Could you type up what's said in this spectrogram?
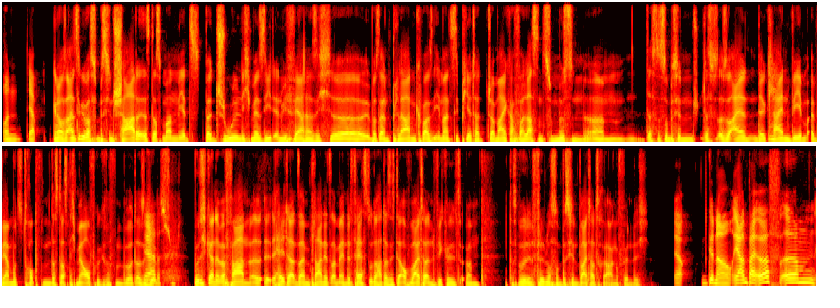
Und ja. Genau, das Einzige, was ein bisschen schade ist, dass man jetzt bei Jule nicht mehr sieht, inwiefern er sich äh, über seinen Plan quasi emanzipiert hat, Jamaika verlassen zu müssen. Ähm, das ist so ein bisschen, das ist also ein der kleinen mhm. Wermutstropfen, dass das nicht mehr aufgegriffen wird. Also ja, das stimmt. Würde ich gerne erfahren. Äh, hält er an seinem Plan jetzt am Ende fest oder hat er sich da auch weiterentwickelt? Ähm, das würde den Film noch so ein bisschen weitertragen, finde ich. Ja, Genau, ja, und bei Earth, ähm,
